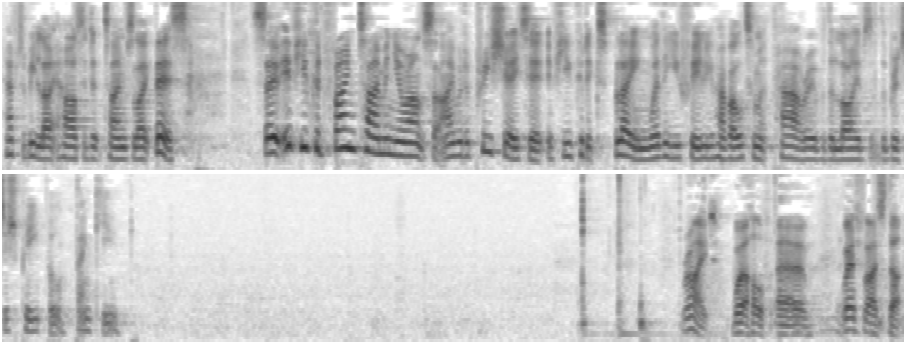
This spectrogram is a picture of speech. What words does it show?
Have to be light-hearted at times like this. So if you could find time in your answer, I would appreciate it if you could explain whether you feel you have ultimate power over the lives of the British people. Thank you. Right. Well, um, where shall I start?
